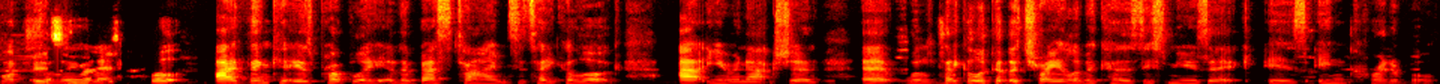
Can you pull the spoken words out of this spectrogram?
Absolutely. well i think it is probably the best time to take a look at you in action. Uh, we'll take a look at the trailer because this music is incredible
